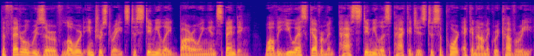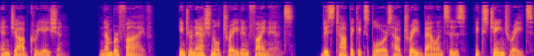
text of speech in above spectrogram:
the Federal Reserve lowered interest rates to stimulate borrowing and spending, while the U.S. government passed stimulus packages to support economic recovery and job creation. Number 5. International Trade and Finance. This topic explores how trade balances, exchange rates,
